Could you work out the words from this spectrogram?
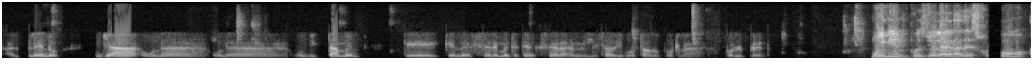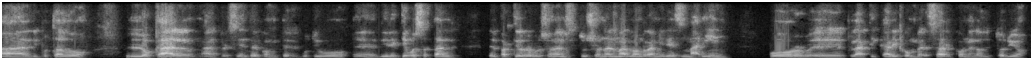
al Pleno ya una, una un dictamen que, que necesariamente tenga que ser analizado y votado por, la, por el Pleno. Muy bien, pues yo le agradezco al diputado local, al presidente del Comité Ejecutivo eh, Directivo Estatal del Partido Revolucionario Institucional, Marlon Ramírez Marín, por eh, platicar y conversar con el auditorio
